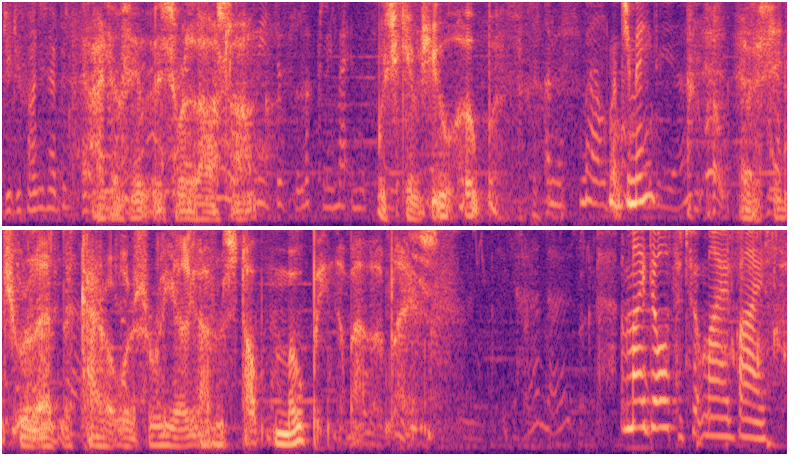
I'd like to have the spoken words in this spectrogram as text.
did you find it everything? I don't think this will last long, We just luckily met in the which gives you hope. and the smell. What do you mean? Ever since you learned that Carol was real, you haven't stopped moping about the place. My daughter took my advice.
